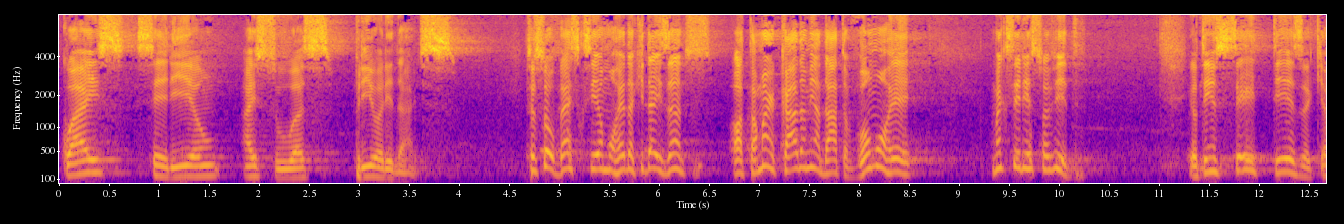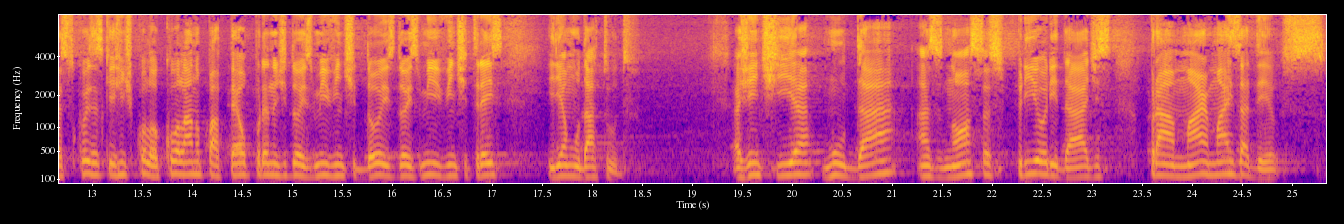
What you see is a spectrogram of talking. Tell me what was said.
quais seriam as suas prioridades? Se você soubesse que você ia morrer daqui a 10 anos, Ó, tá marcada a minha data, vou morrer. Como é que seria a sua vida? Eu tenho certeza que as coisas que a gente colocou lá no papel para o ano de 2022, 2023, iriam mudar tudo. A gente ia mudar as nossas prioridades para amar mais a Deus,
